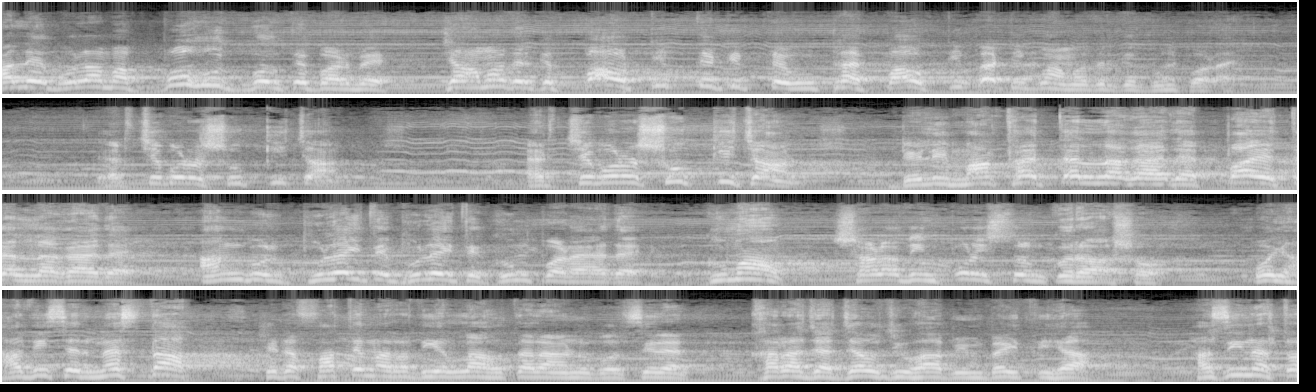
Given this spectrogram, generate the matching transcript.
আলে বোলামা বহুত বলতে পারবে যে আমাদেরকে পাও টিপতে টিপতে উঠায়, পাও টিপা টিপা আমাদেরকে ঘুম পড়ায়। এর চেয়ে বড় সুখ কি চান? এর চেয়ে বড় সুখ কি চান? ডেলি মাথায় তেল লাগায় দেয়, পায়ে তেল লাগায় দেয়, আঙ্গুল ভুলাইতে ভুলাইতে ঘুম পড়ায় দেয়। ঘুমাও, সারাদিন পরিশ্রম করে আসো। ওই হাদিসের মেস্তাক সেটা ফাতেমা রাদি আল্লাহ তালা বলছিলেন, খারাজা যাও জুহা বিম্বাইতিহা হাসিনা তো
